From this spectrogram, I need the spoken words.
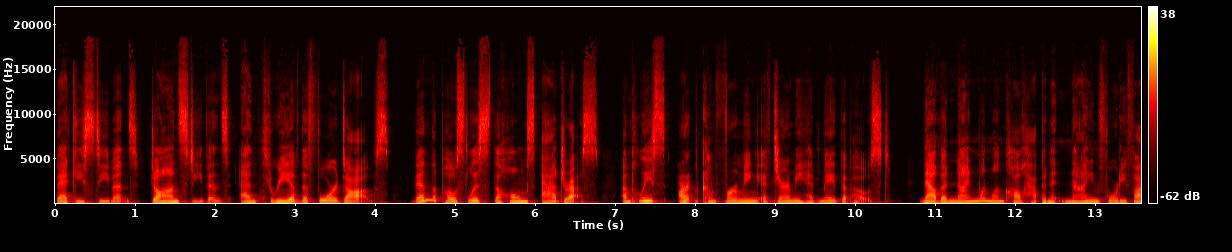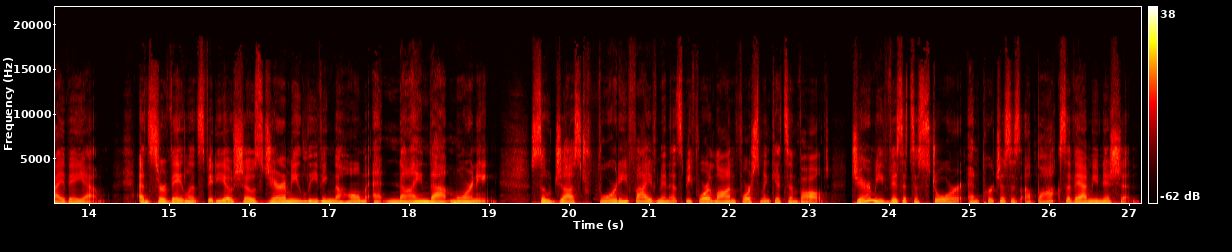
Becky Stevens, Don Stevens, and three of the four dogs. Then the post lists the home's address, and police aren't confirming if Jeremy had made the post. Now, the 911 call happened at 9:45 a.m. And surveillance video shows Jeremy leaving the home at 9 that morning. So, just 45 minutes before law enforcement gets involved, Jeremy visits a store and purchases a box of ammunition.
